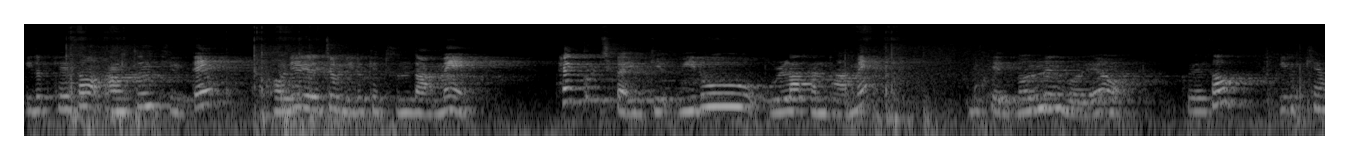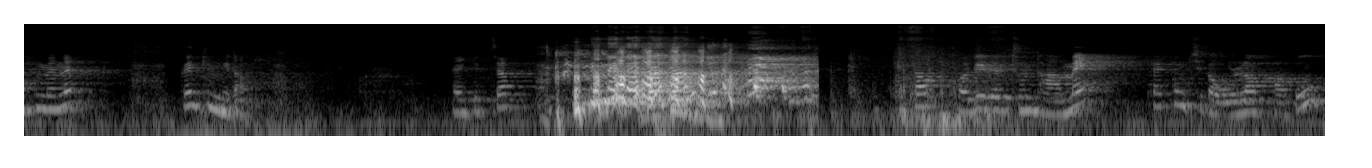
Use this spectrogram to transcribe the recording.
이렇게 해서 안 끊길 때 거리를 좀 이렇게 둔 다음에 팔꿈치가 이렇게 위로 올라간 다음에 이렇게 넣는 거예요. 그래서 이렇게 하면은 끊깁니다. 알겠죠? 그래서 거리를 둔 다음에 팔꿈치가 올라가고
